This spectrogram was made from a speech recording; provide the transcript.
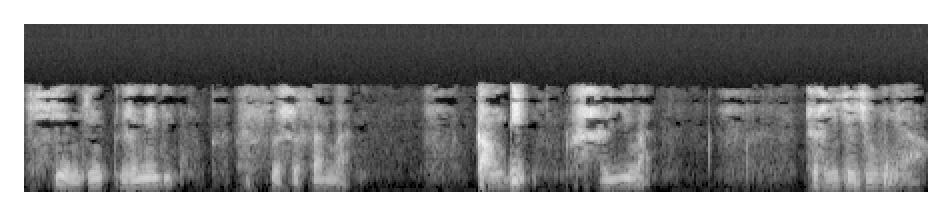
现金人民币四十三万。港币十一万，这是一九九五年啊，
